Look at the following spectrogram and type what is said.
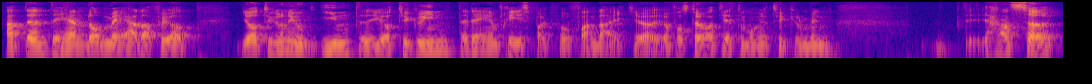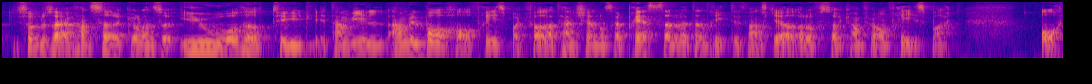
att det inte händer mer därför jag, jag tycker nog inte, jag tycker inte det är en frispark på van Dijk. Jag, jag förstår att jättemånga tycker min, han söker, som du säger, han söker den så oerhört tydligt. Han vill, han vill bara ha frispark för att han känner sig pressad och vet inte riktigt vad han ska göra. Då försöker han få en frispark. Och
